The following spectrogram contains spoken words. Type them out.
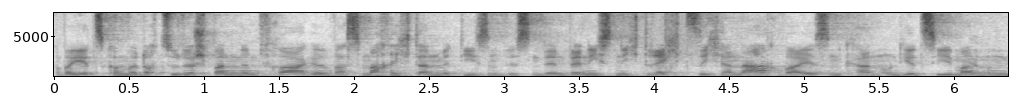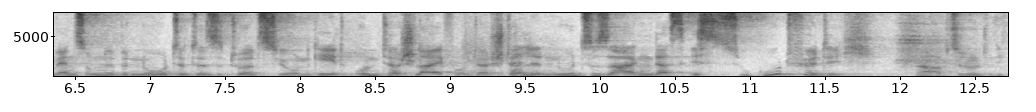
Aber jetzt kommen wir doch zu der spannenden Frage, was mache ich dann mit diesem Wissen? Denn wenn ich es nicht rechtssicher nachweisen kann und jetzt jemanden, wenn es um eine benotete Situation geht, unterschleife, unterstelle, nur zu sagen, das ist zu gut für dich. Ja, absolut. Ich,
